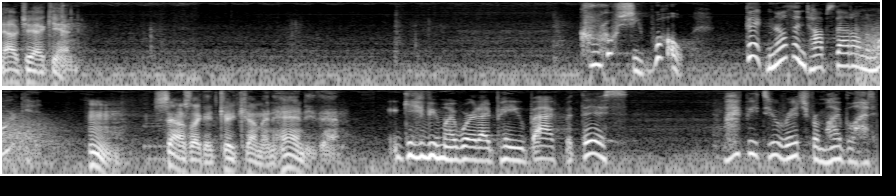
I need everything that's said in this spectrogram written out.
Now jack in. Kiroshi, whoa! Vic, nothing tops that on the market. Hmm. Sounds like it could come in handy then. Gave you my word I'd pay you back, but this... might be too rich for my blood.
